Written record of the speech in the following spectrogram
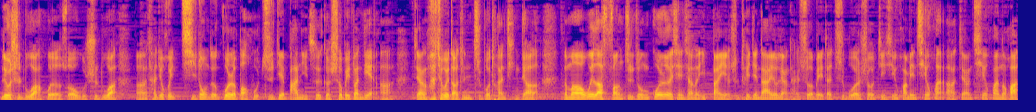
六十度啊，或者说五十度啊，呃，它就会启动这个过热保护，直接把你这个设备断电啊。这样的话就会导致你直播突然停掉了。那么为了防止这种过热现象呢，一般也是推荐大家有两台设备在直播的时候进行画面切换啊。这样切换的话，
